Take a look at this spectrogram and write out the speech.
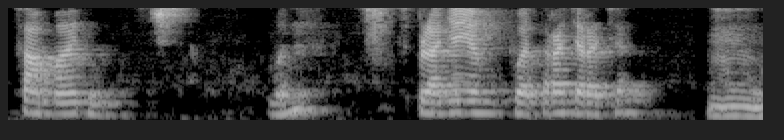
sama itu. Mana? Sebelahnya yang buat raja-raja. hmm.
